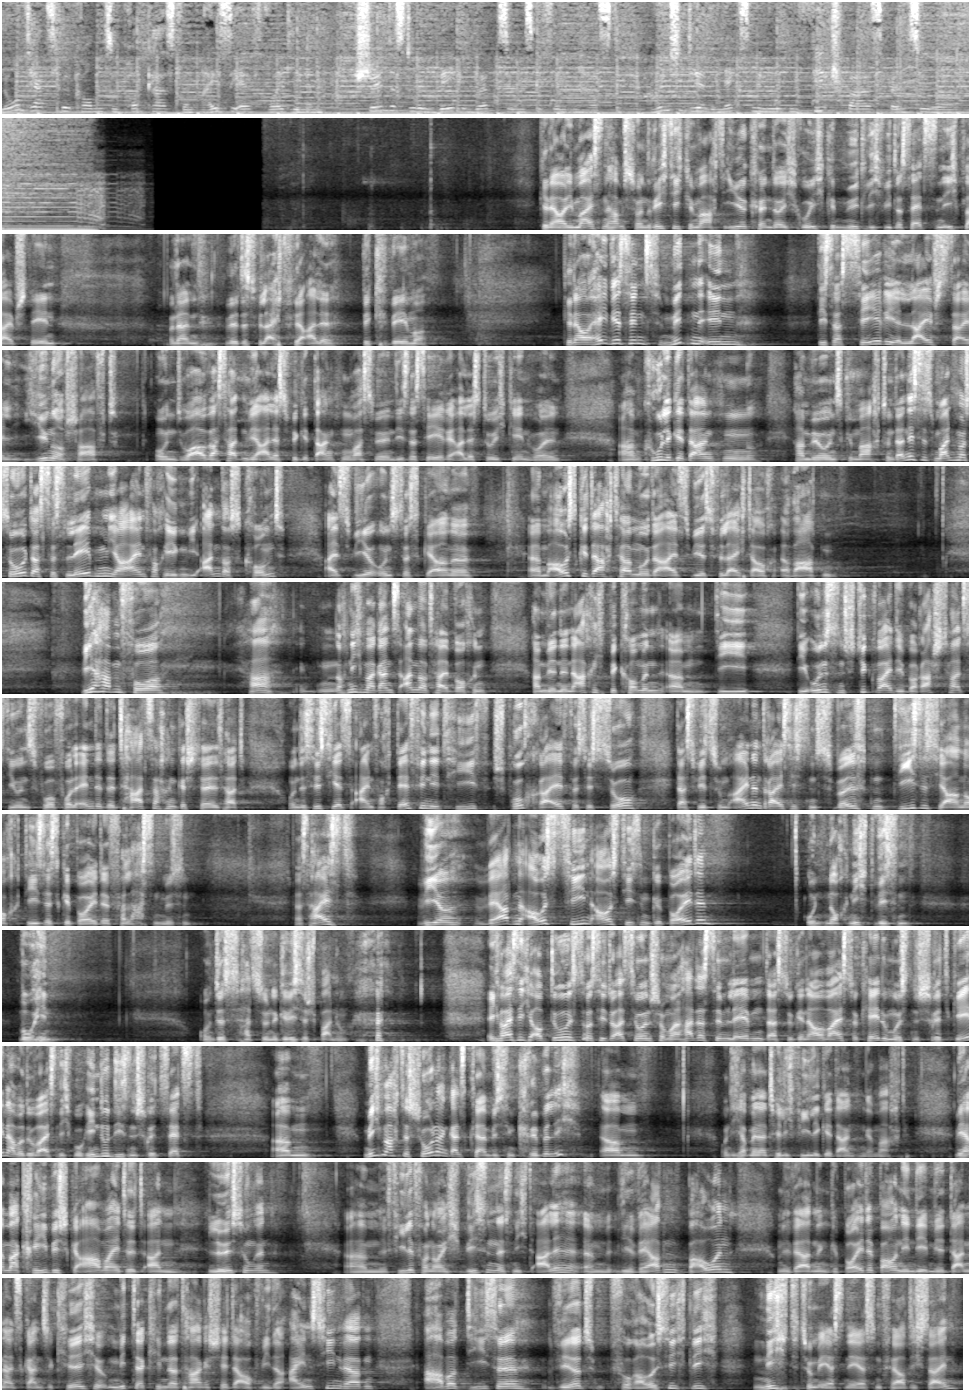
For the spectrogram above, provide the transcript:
Hallo und herzlich willkommen zum Podcast von ICF Freudlingen. Schön, dass du den Weg im Web zu uns gefunden hast. Ich wünsche dir in den nächsten Minuten viel Spaß beim Zuhören. Genau, die meisten haben es schon richtig gemacht. Ihr könnt euch ruhig gemütlich widersetzen. Ich bleibe stehen. Und dann wird es vielleicht für alle bequemer. Genau, hey, wir sind mitten in dieser Serie Lifestyle Jüngerschaft. Und wow, was hatten wir alles für Gedanken, was wir in dieser Serie alles durchgehen wollen. Ähm, coole Gedanken haben wir uns gemacht. Und dann ist es manchmal so, dass das Leben ja einfach irgendwie anders kommt, als wir uns das gerne ähm, ausgedacht haben oder als wir es vielleicht auch erwarten. Wir haben vor ha, noch nicht mal ganz anderthalb Wochen haben wir eine Nachricht bekommen, ähm, die die uns ein Stück weit überrascht hat, die uns vor vollendete Tatsachen gestellt hat. Und es ist jetzt einfach definitiv spruchreif. Es ist so, dass wir zum 31.12. dieses Jahr noch dieses Gebäude verlassen müssen. Das heißt, wir werden ausziehen aus diesem Gebäude und noch nicht wissen, wohin. Und das hat so eine gewisse Spannung. Ich weiß nicht, ob du so Situationen schon mal hattest im Leben, dass du genau weißt, okay, du musst einen Schritt gehen, aber du weißt nicht, wohin du diesen Schritt setzt. Ähm, mich macht es schon ein ganz klein bisschen kribbelig. Ähm, und ich habe mir natürlich viele Gedanken gemacht. Wir haben akribisch gearbeitet an Lösungen. Ähm, viele von euch wissen es, nicht alle. Ähm, wir werden bauen und wir werden ein Gebäude bauen, in dem wir dann als ganze Kirche mit der Kindertagesstätte auch wieder einziehen werden. Aber diese wird voraussichtlich nicht zum 1.1. fertig sein.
